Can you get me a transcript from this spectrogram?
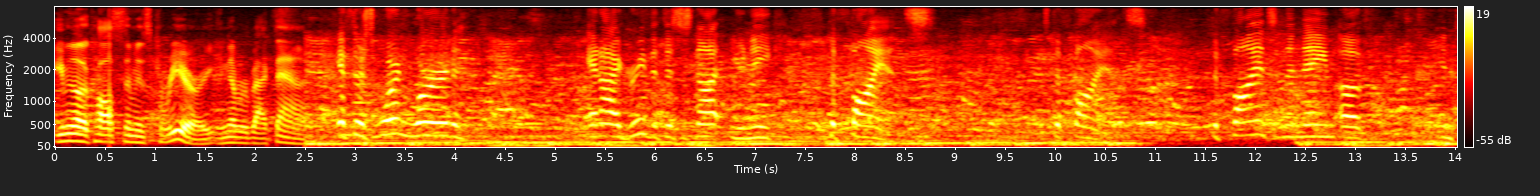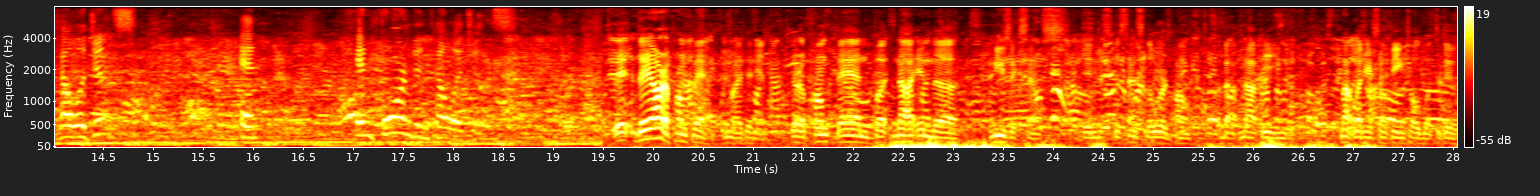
even though it cost him his career, he never backed down. If there's one word, and I agree that this is not unique, defiance. It's defiance. Defiance in the name of intelligence and informed intelligence. They, they are a punk band, in my opinion. They're a punk band, but not in the music sense, in just the sense of the word punk, about not being, not letting yourself being told what to do.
